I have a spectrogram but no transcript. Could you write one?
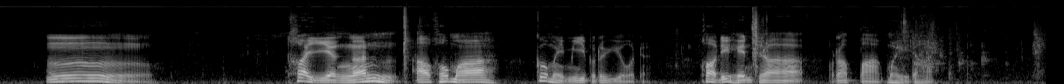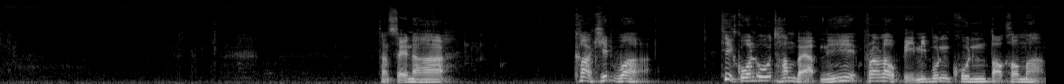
ำอืม ถ้าอย่างนั้นเอาเขามา ก็ไม่มีประโยชน์ ข้อนี้เห็นจะรับปากไม่ได้ ท่านเสนา ข้าคิดว่า ที่กวนอูทำแบบนี้ เพราะเล่าปีมีบุญคุณต่อเขามาก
